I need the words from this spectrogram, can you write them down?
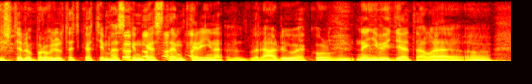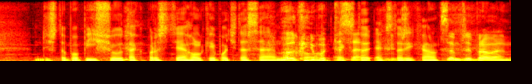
ještě doprovodil teďka tím hezkým gestem, který na, v rádiu jako není vidět, ale uh, když to popíšu, tak prostě holky, pojďte sem. Holky, jako, pojďte jak, sem. To, jak jsi to říkal. Jsem připraven.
